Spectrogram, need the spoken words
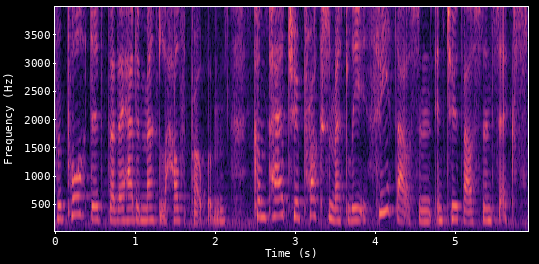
reported that they had a mental health problem, compared to approximately 3,000 in 2006.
